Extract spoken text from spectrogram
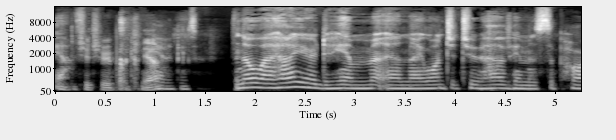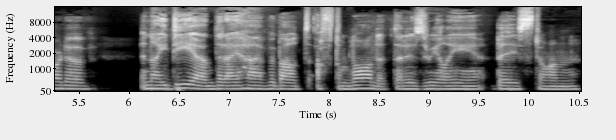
Yeah. The future report. Yeah. I think so. No, I hired him and I wanted to have him as a part of an idea that I have about Aftonbladet that is really based on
